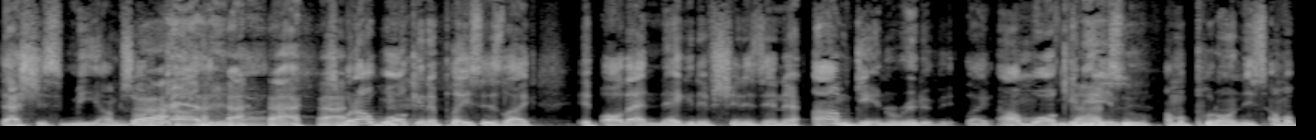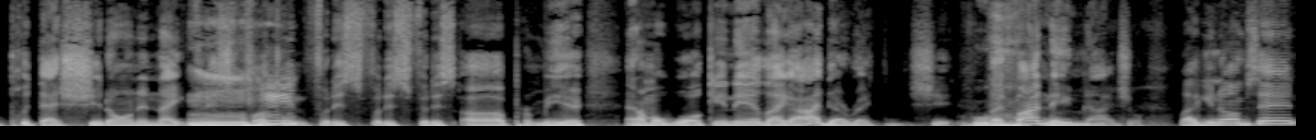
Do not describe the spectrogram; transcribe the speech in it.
that's just me. I'm just on a positive vibe. So when I walk into places, like if all that negative shit is in there, I'm getting rid of it. Like I'm walking Got in, to. I'm gonna put on this. I'm gonna put that shit on tonight for this Mhm. fucking for this for this for this uh premiere, and I'm gonna walk in there like I directed the shit. Like my name Nigel. Like you know what I'm saying?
